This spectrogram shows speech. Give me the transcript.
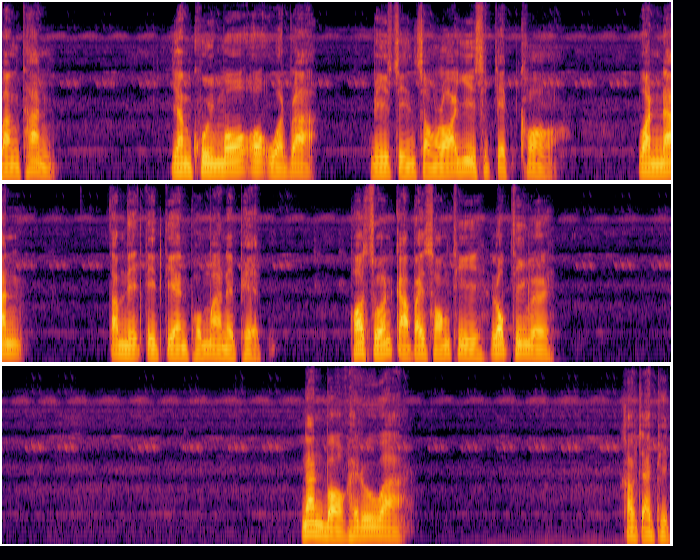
บางท่าน ยังคุยโม้โอ้อวดว่า มีศีล227 ข้อ วันนั้นตำหนิติเตียนผมมาในเพจ พอสวนกลับไปสองที ลบทิ้งเลย นั่นบอกให้รู้ว่า เข้าใจผิด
